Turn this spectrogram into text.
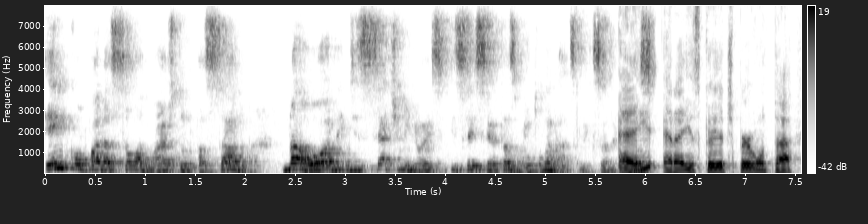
em comparação a março do ano passado, na ordem de 7 milhões e 600 mil toneladas, Alexandre. É, era isso que eu ia te perguntar.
